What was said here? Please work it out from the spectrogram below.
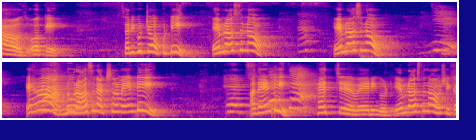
హౌస్ ఓకే. సరి కూర్చో కుట్టి. ఏం రాస్తున్నావు? ఏం రాస్తున్నావు? ఏహా నువ్వు రాసిన అక్షరం ఏంటి? అదేంటి? H very good. ఏం రాస్తున్నావు షిక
